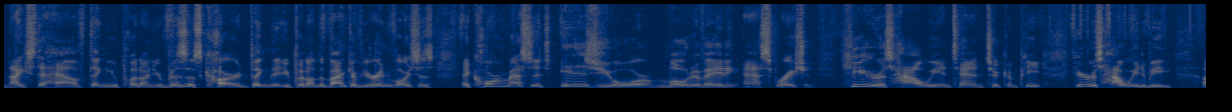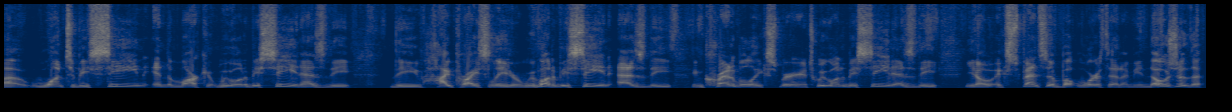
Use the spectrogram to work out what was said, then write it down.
nice to have thing you put on your business card, thing that you put on the back of your invoices. A core message is your motivating aspiration. Here is how we intend to compete. Here is how we to be uh, want to be seen in the market. We want to be seen as the the high price leader. We want to be seen as the incredible experience. We want to be seen as the, you know, expensive but worth it. I mean, those are the,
